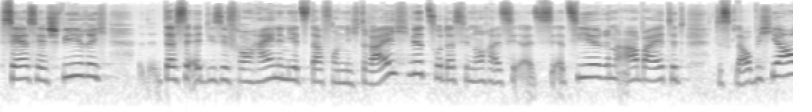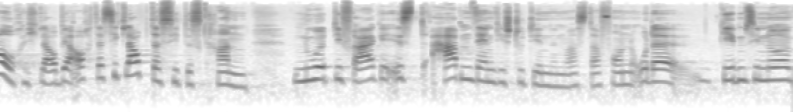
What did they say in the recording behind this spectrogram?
sehr, sehr schwierig dass diese Frau Heinen jetzt davon nicht reich wird, so dass sie noch als, als Erzieherin arbeitet, das glaube ich ja auch. Ich glaube ja auch, dass sie glaubt, dass sie das kann. Nur die Frage ist, haben denn die Studierenden was davon oder geben sie nur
